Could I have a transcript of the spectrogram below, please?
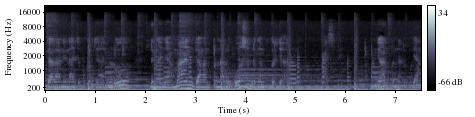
jalanin aja pekerjaan lu dengan nyaman jangan pernah lu bosan dengan pekerjaan lu. Asli. Jangan pernah lu bosan yang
